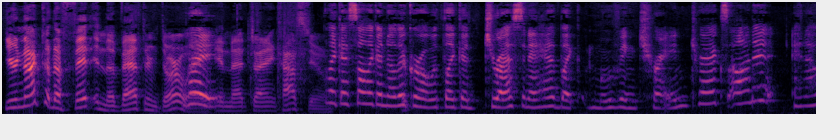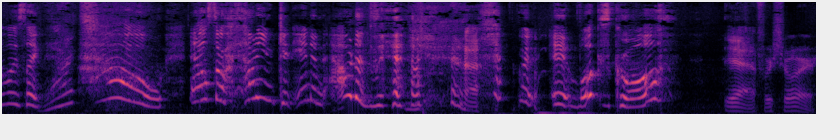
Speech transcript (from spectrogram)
You're not to fit in the bathroom doorway Right. in that giant costume. Like I saw like another girl with like a dress and it had like moving train tracks on it, and I was like, What? How? And also, how do you get in and out of them? yeah. but it looks cool. Yeah, for sure.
